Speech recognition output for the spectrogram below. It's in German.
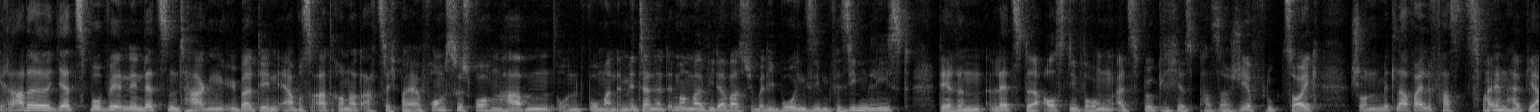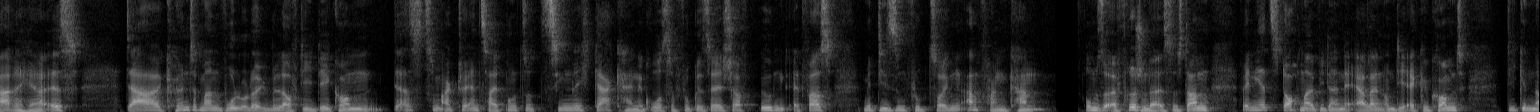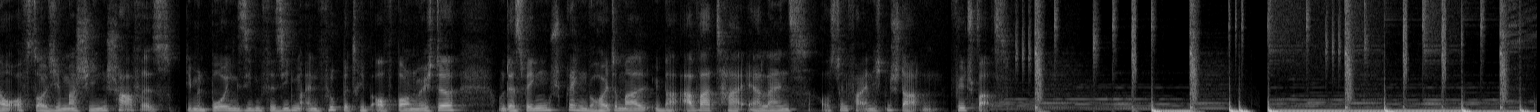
Gerade jetzt, wo wir in den letzten Tagen über den Airbus A380 bei Air France gesprochen haben und wo man im Internet immer mal wieder was über die Boeing 747 liest, deren letzte Auslieferung als wirkliches Passagierflugzeug schon mittlerweile fast zweieinhalb Jahre her ist, da könnte man wohl oder übel auf die Idee kommen, dass zum aktuellen Zeitpunkt so ziemlich gar keine große Fluggesellschaft irgendetwas mit diesen Flugzeugen anfangen kann. Umso erfrischender ist es dann, wenn jetzt doch mal wieder eine Airline um die Ecke kommt, die genau auf solche Maschinen scharf ist, die mit Boeing 747 einen Flugbetrieb aufbauen möchte. Und deswegen sprechen wir heute mal über Avatar Airlines aus den Vereinigten Staaten. Viel Spaß!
